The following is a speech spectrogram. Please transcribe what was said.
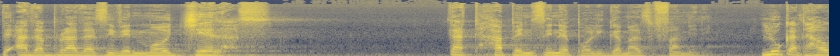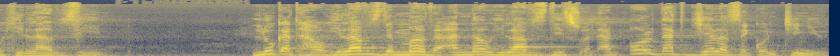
the other brothers even more jealous. That happens in a polygamous family. Look at how he loves him. Look at how he loves the mother, and now he loves this one. And all that jealousy continued.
